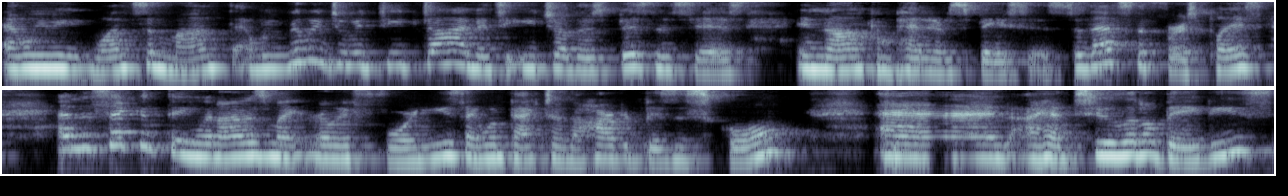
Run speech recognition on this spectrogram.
And we meet once a month and we really do a deep dive into each other's businesses in non competitive spaces. So that's the first place. And the second thing, when I was in my early 40s, I went back to the Harvard Business School and I had two little babies.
